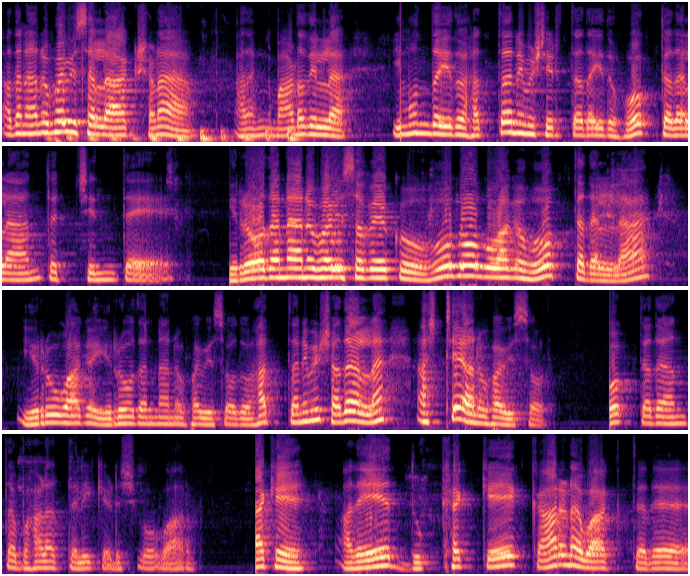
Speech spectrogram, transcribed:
ಅದನ್ನು ಅನುಭವಿಸಲ್ಲ ಆ ಕ್ಷಣ. ಅದಂಗೆ ಮಾಡೋದಿಲ್ಲ. ಈ ಮುಂದೆ ಇದು ಹತ್ತು ನಿಮಿಷ ಇರ್ತದ, ಇದು ಹೋಗ್ತದಲ್ಲ ಅಂತ ಚಿಂತೆ. ಇರೋದನ್ನು ಅನುಭವಿಸಬೇಕು. ಹೋಗೋಗುವಾಗ ಹೋಗ್ತದಲ್ಲ, ಇರುವಾಗ ಇರೋದನ್ನ ಅನುಭವಿಸೋದು. ಹತ್ತು ನಿಮಿಷ ಅದಲ್ಲ, ಅಷ್ಟೇ ಅನುಭವಿಸೋದು. ಹೋಗ್ತದ ಅಂತ ಬಹಳ ತಲೆ ಕೆಡಿಸ್ಕೋಬಾರದು. ಯಾಕೆ? ಅದೇ ದುಃಖಕ್ಕೆ ಕಾರಣವಾಗ್ತದೆ.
